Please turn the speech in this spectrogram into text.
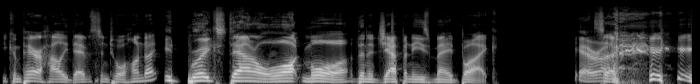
you compare a Harley Davidson to a Honda, it breaks down a lot more than a Japanese made bike. Yeah, right. So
